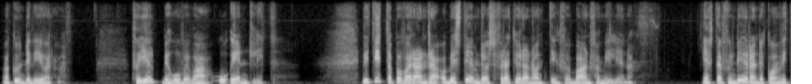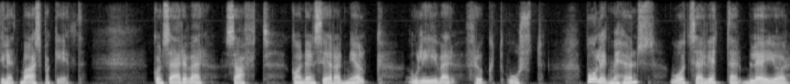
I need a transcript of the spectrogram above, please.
Vad kunde vi göra? För hjälpbehovet var oändligt. Vi tittade på varandra och bestämde oss för att göra någonting för barnfamiljerna. Efter funderande kom vi till ett baspaket. Konserver, saft, kondenserad mjölk, oliver, frukt, ost. Pålägg med höns, våtservietter, blöjor,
